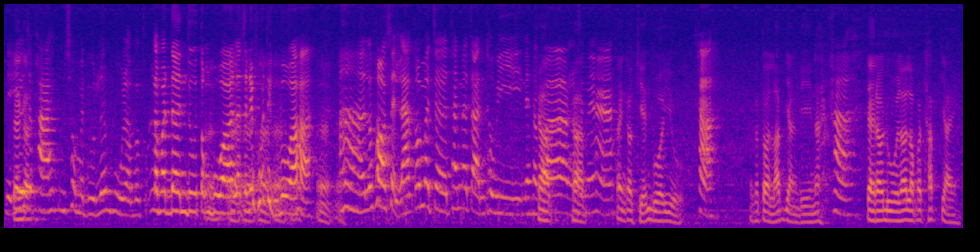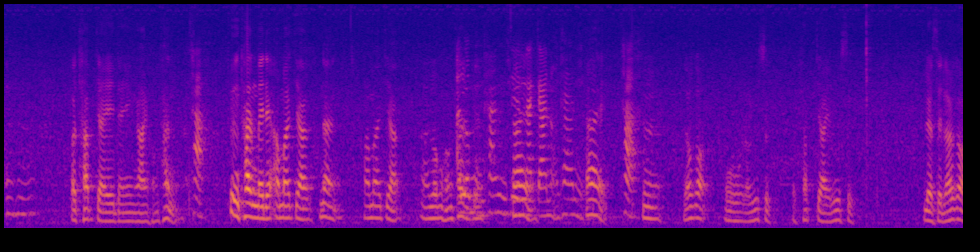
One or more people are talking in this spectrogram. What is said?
เดี๋ยวแต่โยก็จะพาคุณผู้ชมมาดูเรื่องบัวเรามาเรามาเดินดูตรงบัวเออเราจะได้พูดถึงบัวค่ะเออเอออ่อ่าแล้วพอเสร็จแล้วก็มาเจอท่านอาจารย์ทวีในทัครับบ้างครับใช่ไหมคะท่านก็เขียนบัวอยู่ค่ะ แล้วก็ต้อนรับอย่างดีนะค่ะ แต่เราดูแล้วเราประทับใจอือฮึประทับใจในงานของท่านค่ะซึ่งท่านไม่ได้เอามาจากนั่นเอามาจากอารมณ์ของอาท่านรมณ์ของท่านจินใช่ตนาการของท่านใช่ค่ะเออแล้วก็โอ้เรารู้สึกประทับใจรู้สึกเลือเสร็จแล้วก็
